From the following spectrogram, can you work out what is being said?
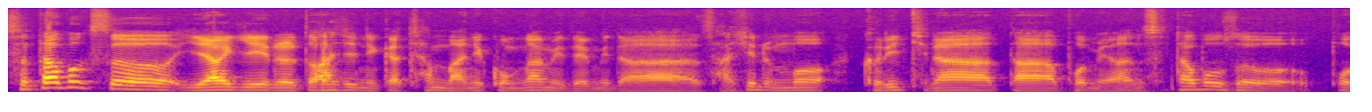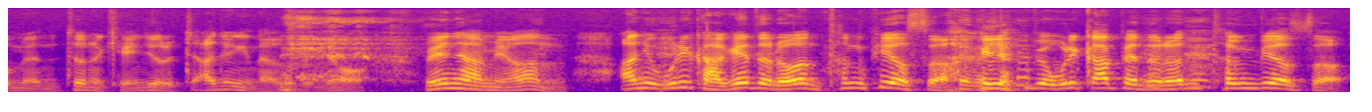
스타벅스 이야기를 또 하시니까 참 많이 공감이 됩니다. 사실은 뭐 글이 지나다 보면 스타벅스 보면 저는 개인적으로 짜증이 나거든요. 왜냐하면 아니 우리 가게들은 텅 비었어. 옆에 우리 카페들은 텅 비었어.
